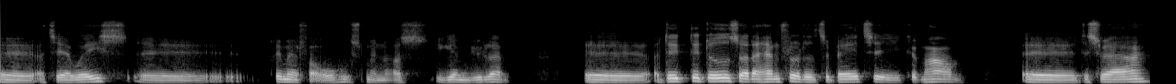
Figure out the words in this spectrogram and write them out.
øh, og til Airways, øh, primært fra Aarhus, men også igennem Jylland. Øh, og det, det døde så, da han flyttede tilbage til København, øh, desværre.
